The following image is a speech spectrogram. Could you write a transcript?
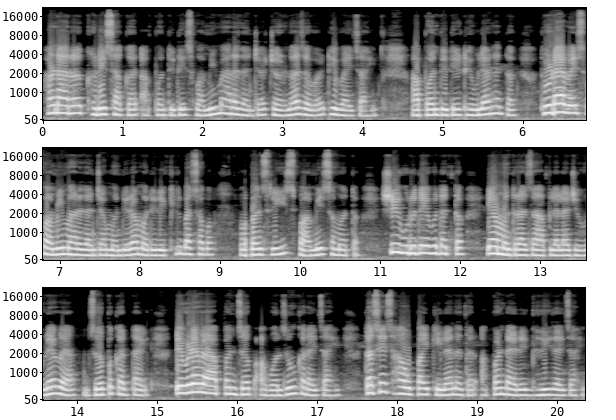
हा नारळ खडी साखर आपण तिथे स्वामी महाराजांच्या चरणाजवळ ठेवायचा आहे. आपण तिथे ठेवल्यानंतर थोड्या वेळ स्वामी महाराजांच्या मंदिरामध्ये देखील बसावं. आपण श्री स्वामी समर्थ श्री गुरुदेव दत्त या मंत्राचा आपल्याला जेवढ्या वेळा जप करता येईल तेवढ्या वेळा आपण जप आवर्जून करायचा आहे. तसेच हा उपाय केल्यानंतर आपण डायरेक्ट घरी जायचं आहे.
